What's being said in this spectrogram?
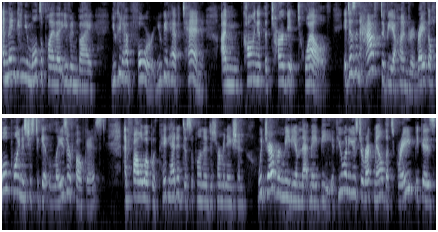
And then can you multiply that even by, you could have four, you could have 10. I'm calling it the target 12. It doesn't have to be a 100, right? The whole point is just to get laser focused and follow up with pig headed discipline and determination, whichever medium that may be. If you want to use direct mail, that's great because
